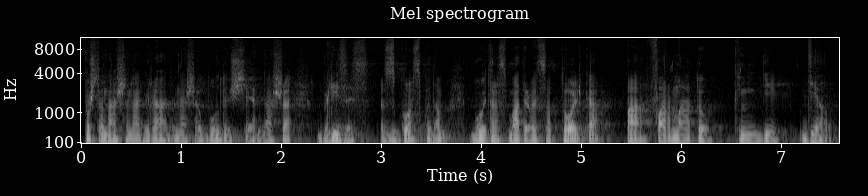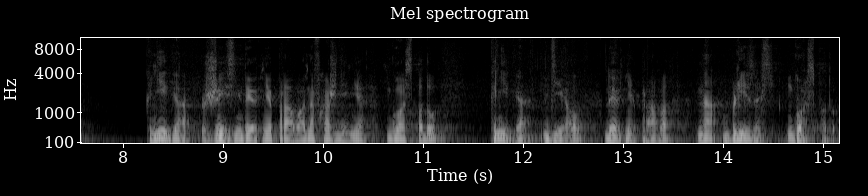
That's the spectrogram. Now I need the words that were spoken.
Потому что наша награда, наше будущее, наша близость с Господом будет рассматриваться только по формату книги дел. Книга жизни дает мне право на вхождение к Господу, книга дел дает мне право на близость к Господу.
